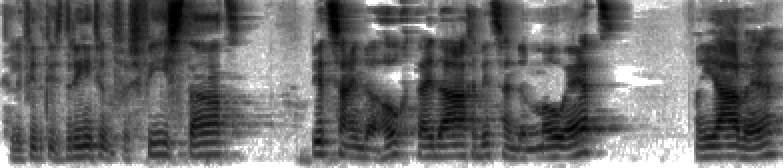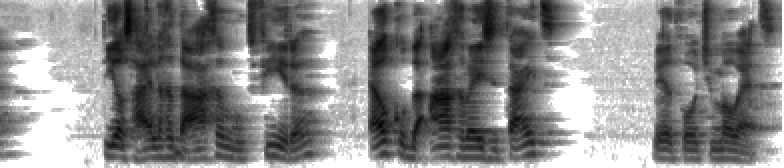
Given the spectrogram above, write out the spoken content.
In Leviticus 23 vers 4 staat, dit zijn de hoogtijdagen, dit zijn de Moed van Yahweh, die als heilige dagen moet vieren elk op de aangewezen tijd weer het woordje Moed.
